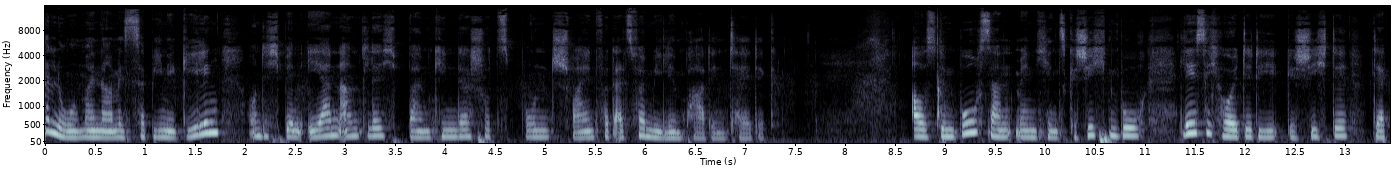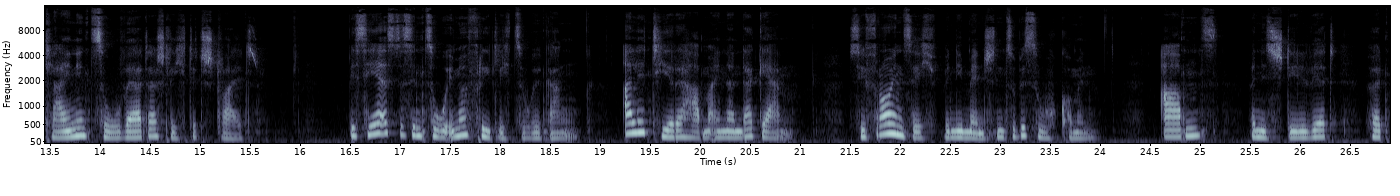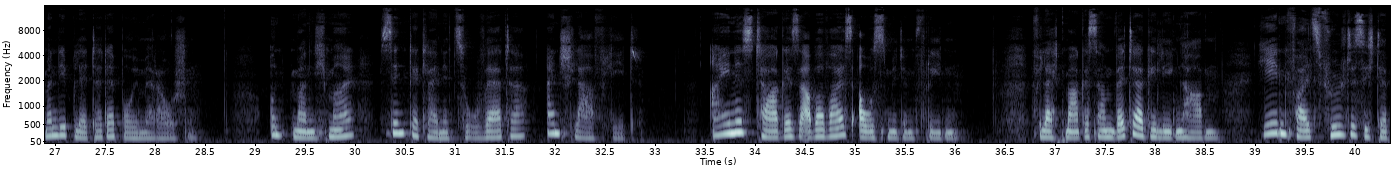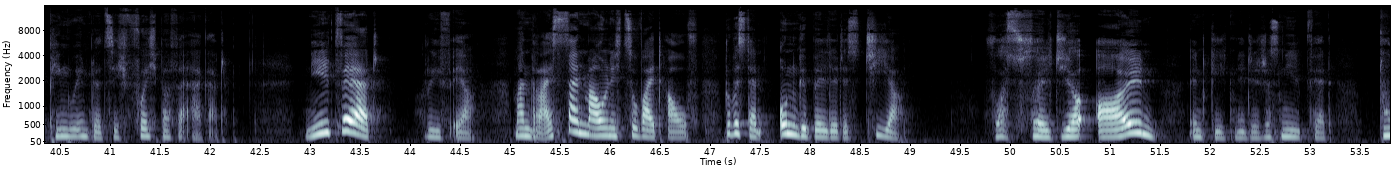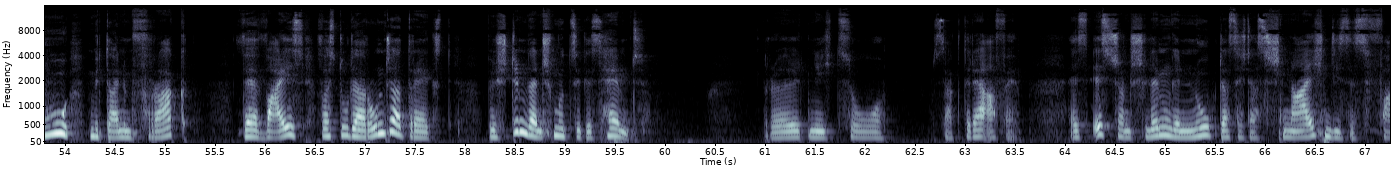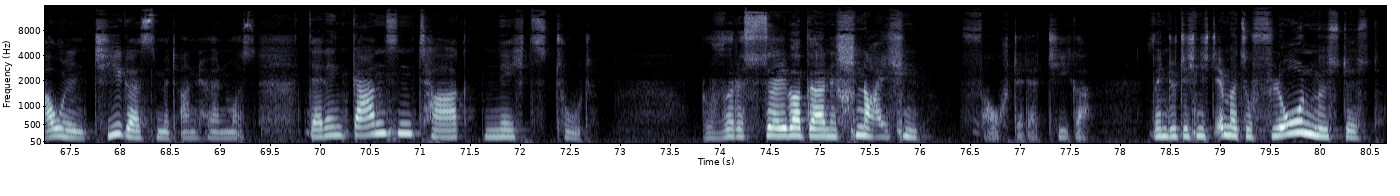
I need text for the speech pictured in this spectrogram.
Hallo, mein Name ist Sabine Gehling und ich bin ehrenamtlich beim Kinderschutzbund Schweinfurt als Familienpatin tätig. Aus dem Buch Sandmännchens Geschichtenbuch lese ich heute die Geschichte Der kleinen Zoowärter schlichtet Streit. Bisher ist es im Zoo immer friedlich zugegangen. Alle Tiere haben einander gern. Sie freuen sich, wenn die Menschen zu Besuch kommen. Abends, wenn es still wird, hört man die Blätter der Bäume rauschen und manchmal singt der kleine Zoowärter ein Schlaflied. Eines Tages aber war es aus mit dem Frieden. Vielleicht mag es am Wetter gelegen haben. Jedenfalls fühlte sich der Pinguin plötzlich furchtbar verärgert. Nilpferd, rief er, man reißt sein Maul nicht so weit auf. Du bist ein ungebildetes Tier. Was fällt dir ein? entgegnete das Nilpferd. Du mit deinem Frack. Wer weiß, was du darunter trägst. Bestimmt ein schmutziges Hemd. Brüllt nicht so, sagte der Affe. Es ist schon schlimm genug, dass ich das Schnarchen dieses faulen Tigers mit anhören muss, der den ganzen Tag nichts tut. Du würdest selber gerne schnarchen, fauchte der Tiger, wenn du dich nicht immer zu flohen müsstest.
